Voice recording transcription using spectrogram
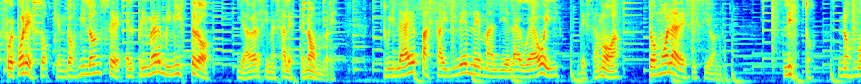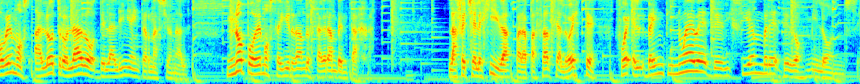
Fue por eso que en 2011 el primer ministro, y a ver si me sale este nombre, Tuilae Pasailele Malielaguaoi de Samoa, tomó la decisión. Listo, nos movemos al otro lado de la línea internacional. No podemos seguir dando esta gran ventaja. La fecha elegida para pasarse al oeste fue el 29 de diciembre de 2011.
